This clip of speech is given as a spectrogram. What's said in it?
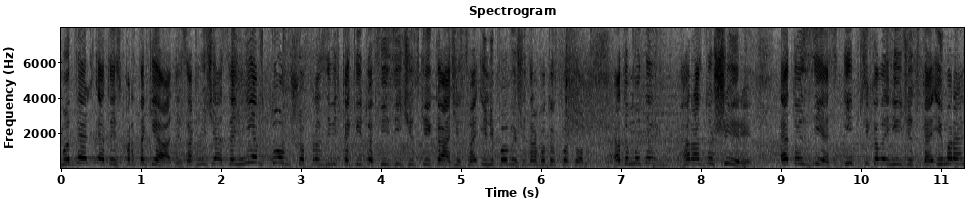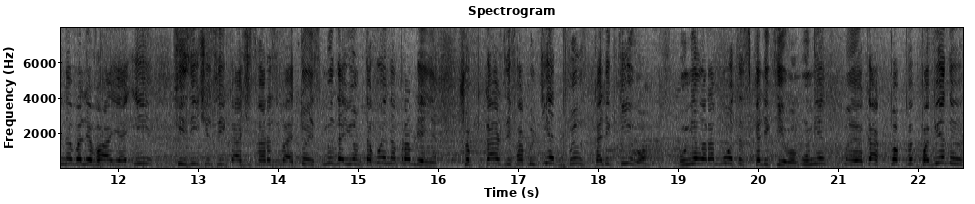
Модель этой спартакиады заключается не в том, чтобы развить какие-то физические качества или повысить работоспособность. Эта модель гораздо шире. Это здесь и психологическая, и морально-волевая, и физические качества развивать. То есть мы даем такое направление, чтобы каждый факультет был коллективом, умел работать с коллективом, умел э, как по- по- победы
